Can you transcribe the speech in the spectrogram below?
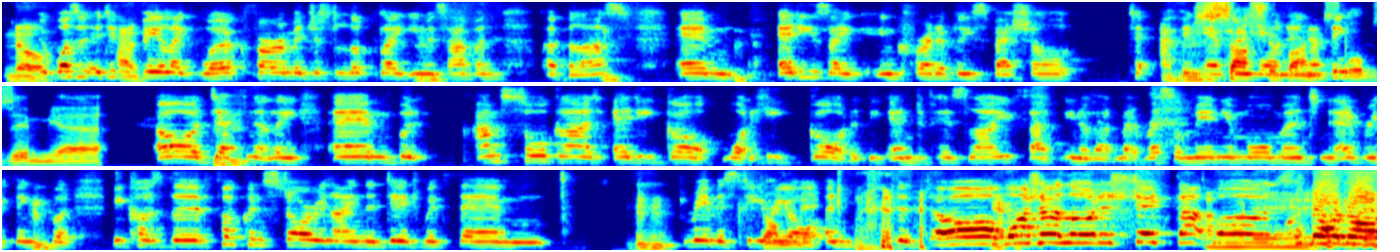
No, It wasn't. It didn't and- feel like work for him. It just looked like he Mm. was having a blast. Um, Eddie's like incredibly special to I think Mhm. everyone, Sasha and I think loves him. Yeah. oh definitely. Um, but I'm so glad Eddie got what he got at the end of his life. That you know that WrestleMania moment and everything. Mhm. But because the fucking storyline they did with um. Mhm. Rey Mysterio Dominic. and the, oh, Yeah. what a load of shit that was! No, no,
